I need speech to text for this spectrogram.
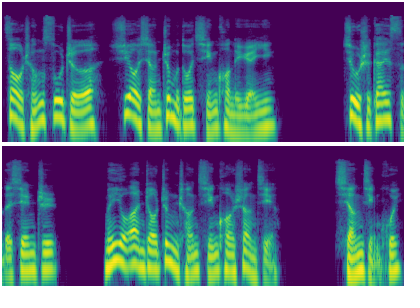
造成苏哲需要想这么多情况的原因，就是该死的先知。没有按照正常情况上警，抢警徽。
